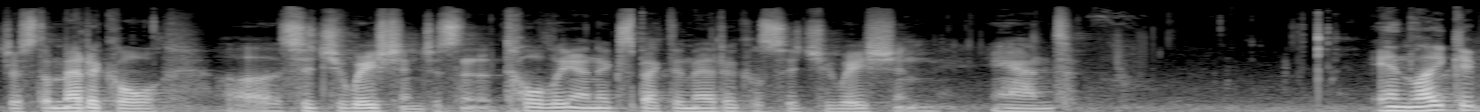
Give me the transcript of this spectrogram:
just a medical uh, situation, just a totally unexpected medical situation. And, and like it,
